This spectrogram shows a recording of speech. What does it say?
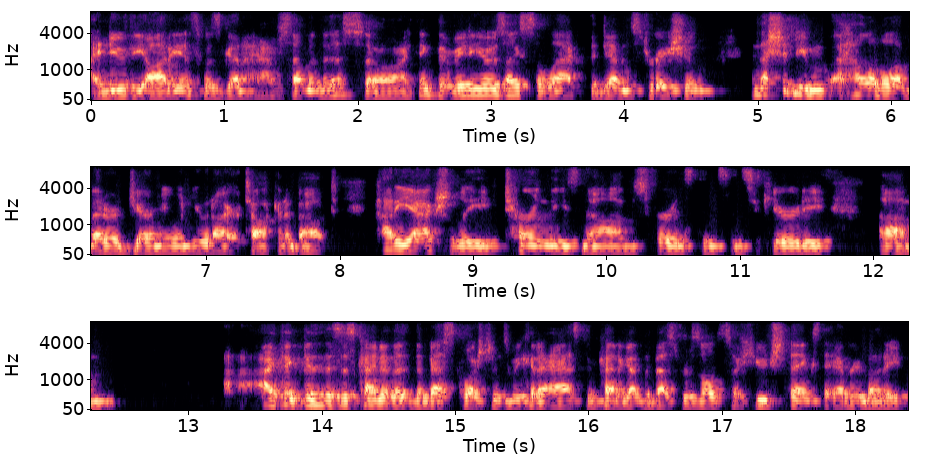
I knew the audience was going to have some of this. So I think the videos I select, the demonstration, and that should be a hell of a lot better, Jeremy, when you and I are talking about how do you actually turn these knobs, for instance, in security. Um, I think that this is kind of the, the best questions we could have asked and kind of got the best results. So huge thanks to everybody.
